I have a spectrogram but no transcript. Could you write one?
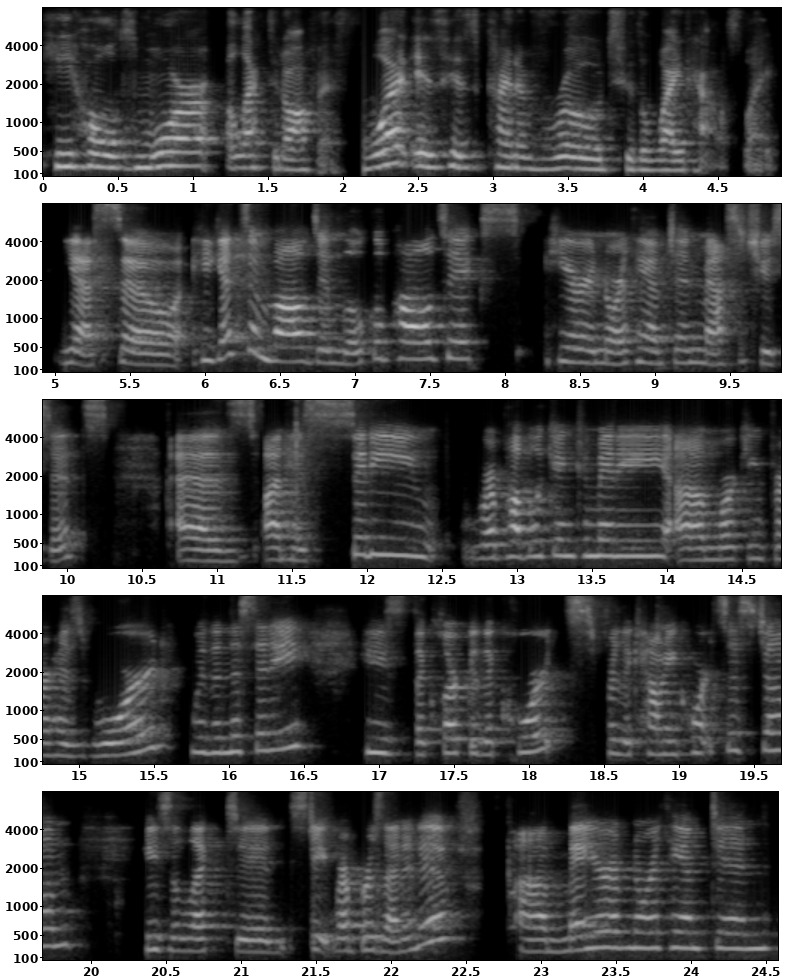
he holds more elected office. What is his kind of road to the White House like? Yes, so he gets involved in local politics here in Northampton, Massachusetts as on his city Republican committee, um, working for his ward within the city. He's the clerk of the courts for the county court system. He's elected state representative, um, mayor of Northampton,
